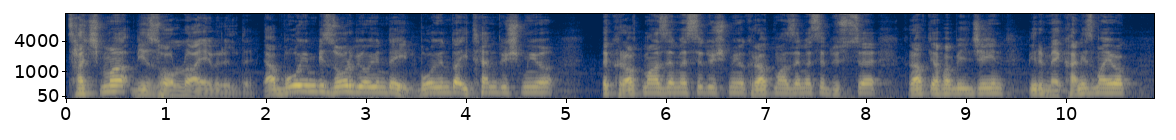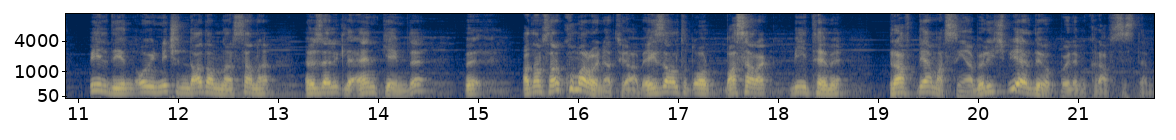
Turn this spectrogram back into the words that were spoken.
saçma bir zorluğa evrildi. Ya bu oyun bir zor bir oyun değil. Bu oyunda item düşmüyor. İşte craft malzemesi düşmüyor. Craft malzemesi düşse craft yapabileceğin bir mekanizma yok. Bildiğin oyunun içinde adamlar sana özellikle endgame'de ve adam sana kumar oynatıyor abi. Exalted Orb basarak bir itemi craftlayamazsın ya. Böyle hiçbir yerde yok böyle bir craft sistemi.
